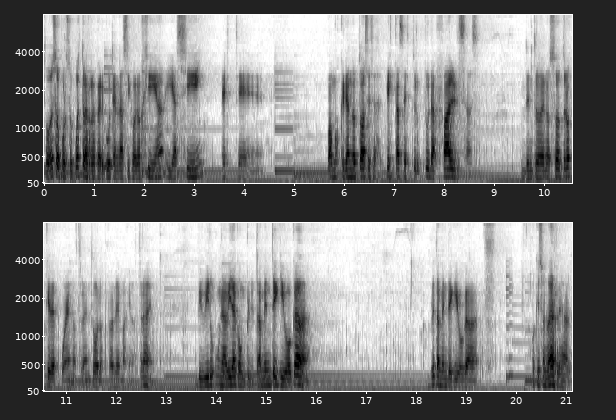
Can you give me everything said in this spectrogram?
todo eso, por supuesto, repercute en la psicología y así este, vamos creando todas estas estructuras falsas dentro de nosotros que después nos traen todos los problemas que nos traen. Vivir una vida completamente equivocada. Completamente equivocada. Porque eso no es real.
